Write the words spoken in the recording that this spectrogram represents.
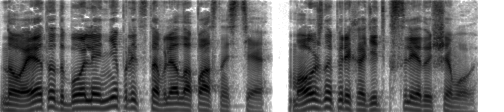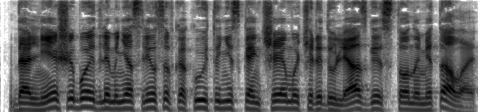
но этот более не представлял опасности. Можно переходить к следующему. Дальнейший бой для меня слился в какую-то нескончаемую череду лязга и стона металла,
